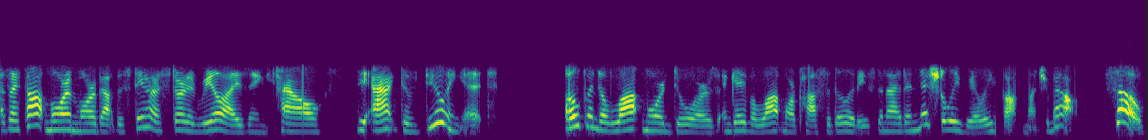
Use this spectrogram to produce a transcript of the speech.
as I thought more and more about this dare, I started realizing how the act of doing it opened a lot more doors and gave a lot more possibilities than I'd initially really thought much about. So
